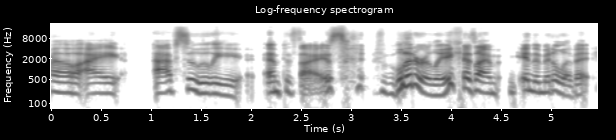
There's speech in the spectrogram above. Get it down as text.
Oh, I absolutely empathize, literally, because I'm in the middle of it.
